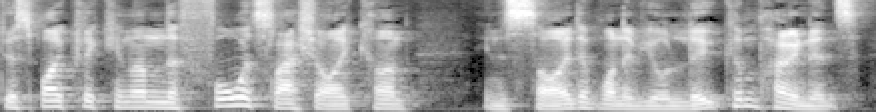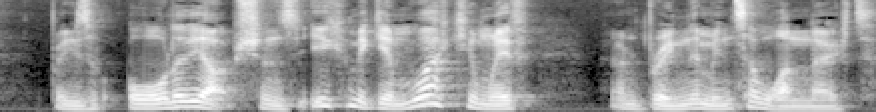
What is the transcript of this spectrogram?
Just by clicking on the forward slash icon inside of one of your Loop components brings up all of the options that you can begin working with and bring them into OneNote.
